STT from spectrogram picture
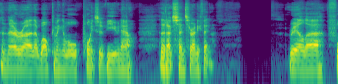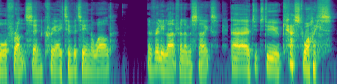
and they're uh, they're welcoming of all points of view now. And they don't censor anything. real uh, forefronts in creativity in the world. They've really learnt from their mistakes. Uh, to do cast wise.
